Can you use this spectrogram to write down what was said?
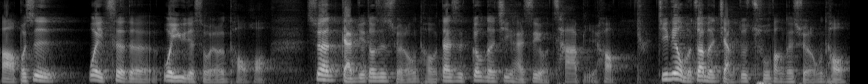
啊，不是卫厕的卫浴的水龙头哈。虽然感觉都是水龙头，但是功能性还是有差别哈。今天我们专门讲就厨房的水龙头。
